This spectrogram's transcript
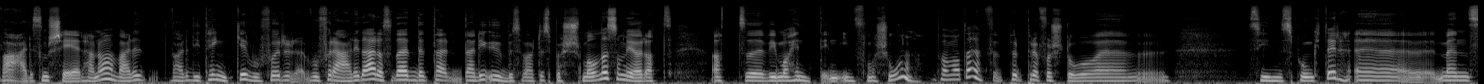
Hva er det som skjer her nå? Hva er det, hva er det de tenker? Hvorfor, hvorfor er de der? Altså det, er, det er de ubesvarte spørsmålene som gjør at, at eh, vi må hente inn informasjon, på en måte. Prøve å forstå eh, synspunkter. Eh, mens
